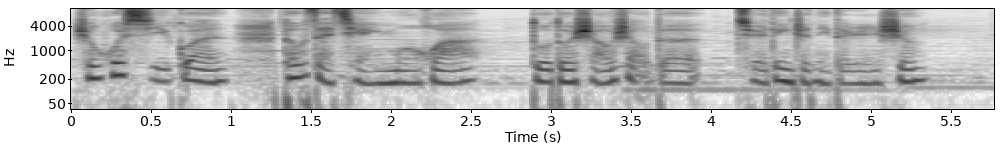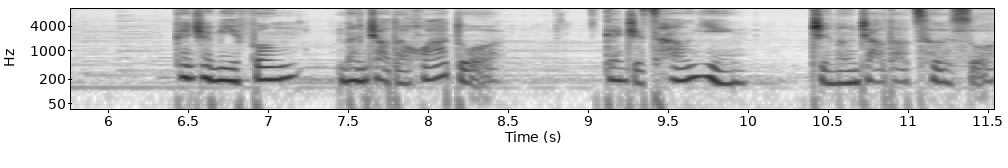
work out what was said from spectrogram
生活习惯都在潜移默化。多多少少的决定着你的人生。跟着蜜蜂能找到花朵，跟着苍蝇只能找到厕所。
